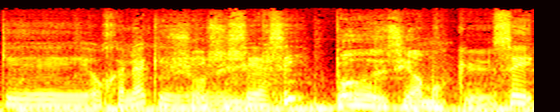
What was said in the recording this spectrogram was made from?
que ojalá que Yo sí. sea así. Todos decíamos que Sí,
